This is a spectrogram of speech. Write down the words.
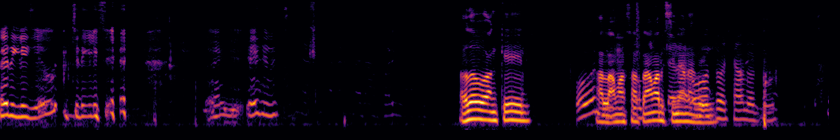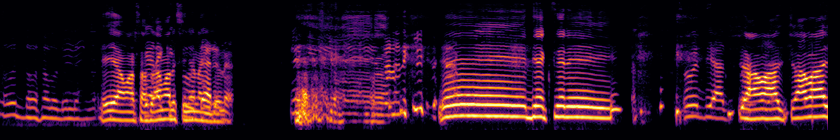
এই দেখলিছে ও পিচ্ছে দেখলিছে এই যে। এই যে পিচ্ছে। হ্যালো আঙ্কেল আল্লাহ আমার সাথে আমার চিনে না বে ও দশ আমার দিন দেখলাম এই আমার সাথে আমার চিনে না এটা এ দেখছে রে। শাবাশ শাবাশ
